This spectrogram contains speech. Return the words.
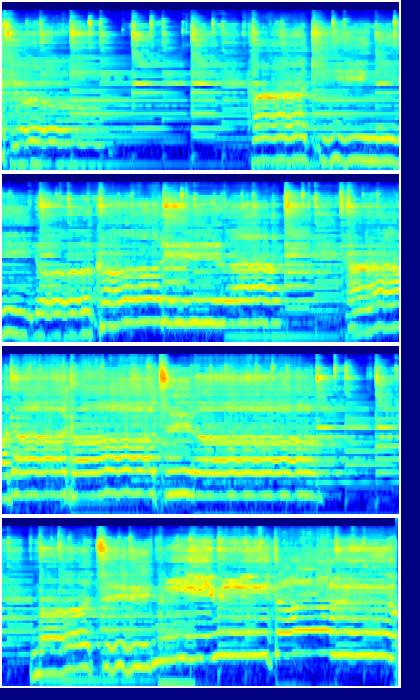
ぞ書きに残るはただかつら松に歌うは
